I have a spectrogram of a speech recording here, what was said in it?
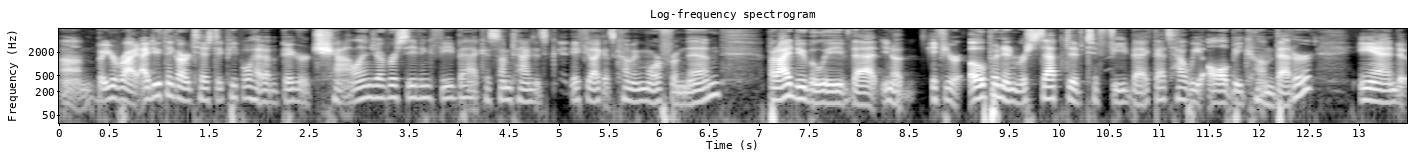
Um, but you're right. I do think artistic people have a bigger challenge of receiving feedback because sometimes it's they feel like it's coming more from them. But I do believe that, you know, if you're open and receptive to feedback, that's how we all become better. And,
